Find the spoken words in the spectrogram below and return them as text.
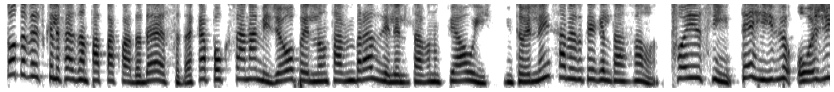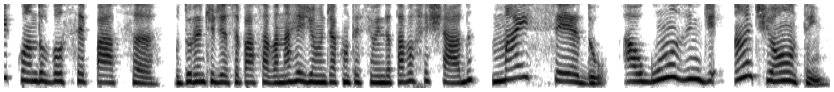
Toda vez que ele faz uma pataquada dessa, daqui a pouco sai na mídia. Opa, ele não estava em Brasília, ele estava no Piauí. Então ele nem sabia do que, que ele estava falando. Foi assim, terrível. Hoje, quando você passa, durante o dia você passava na região onde aconteceu, ainda estava fechado. Mais cedo, alguns indi... anteontem,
